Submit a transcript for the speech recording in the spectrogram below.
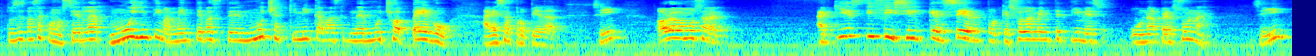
Entonces vas a conocerla muy íntimamente, vas a tener mucha química, vas a tener mucho apego a esa propiedad. ¿sí? Ahora vamos a ver Aquí es difícil crecer porque solamente tienes una persona, ¿sí?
